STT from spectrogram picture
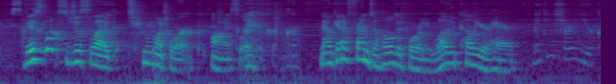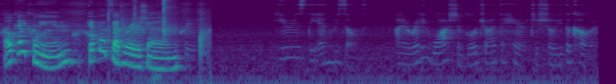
you this looks just like too much work, honestly. CreaClip clip, Now get a friend to hold it for you while you color your hair. making sure you apply Okay, queen. Get that saturation. with the Korea Clip. Here is the end result. I already washed and blow dried the hair to show you the color.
